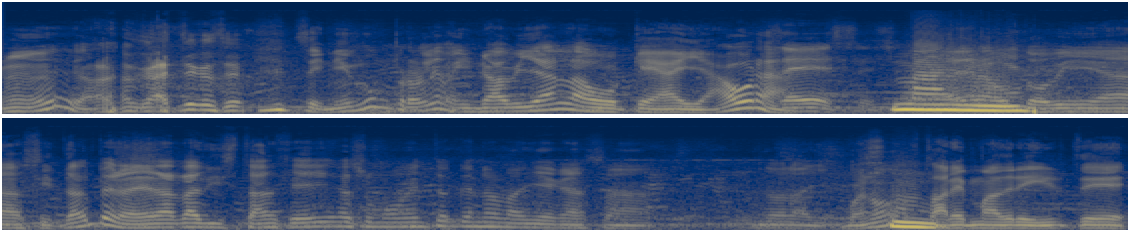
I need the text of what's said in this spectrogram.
Eh, sin ningún problema, y no había lo que hay ahora. Sí, sí, sí. Madre mía. autovías y tal, pero era la distancia y llega su momento que no la llegas a... no la lle- bueno, Sí. estar en Madrid, irte,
